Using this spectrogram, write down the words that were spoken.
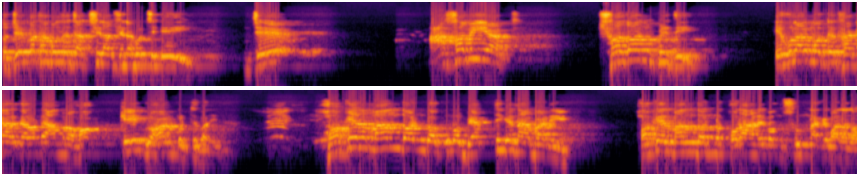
তো যে কথা বলতে চাচ্ছিলাম সেটা হচ্ছে এই যে আসামিয়াত, স্বজন প্রীতি, এগুলার মধ্যে থাকার কারণে আমরা হককে গ্রহণ করতে পারি না। হকের মানদণ্ড কোনো ব্যক্তিকে না বাড়িয়ে হকের মানদণ্ড কোরআন এবং সুন্নাকে বানানো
